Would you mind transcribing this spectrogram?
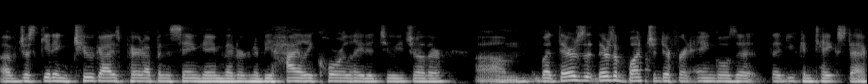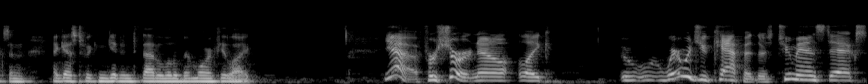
of just getting two guys paired up in the same game that are going to be highly correlated to each other. Um, but there's a, there's a bunch of different angles that, that you can take stacks, and I guess we can get into that a little bit more if you like. Yeah, for sure. Now, like where would you cap it? There's two man stacks,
